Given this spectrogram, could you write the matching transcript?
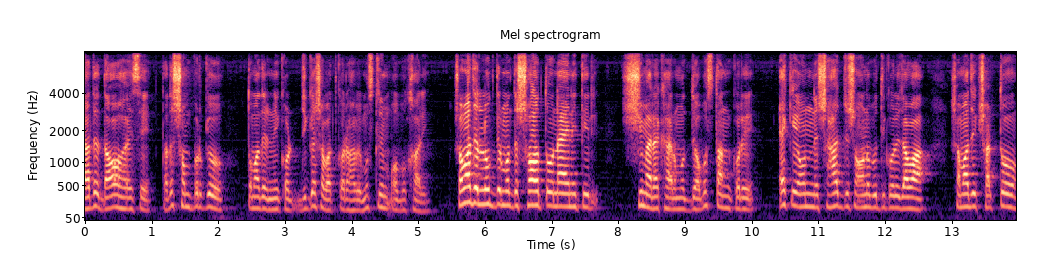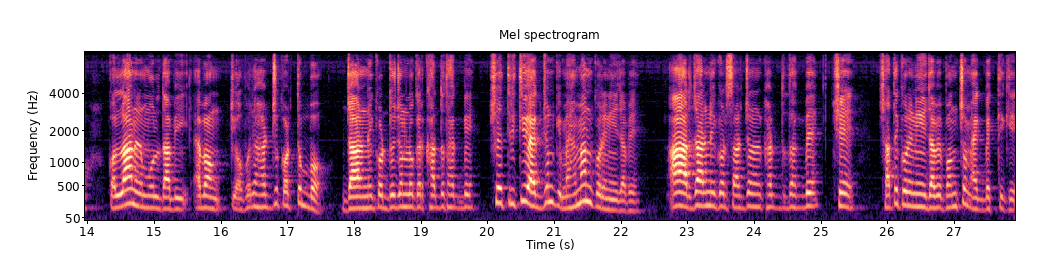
যাদের দেওয়া হয়েছে, তাদের সম্পর্কেও তোমাদের নিকট জিজ্ঞাসাবাদ করা হবে মুসলিম ও বুখারি। সমাজের লোকদের মধ্যে সৎ ও ন্যায়নীতির সীমারেখার মধ্যে অবস্থান করে একে অন্যের সাহায্য সহানুভূতি করে যাওয়া সামাজিক স্বার্থ কল্যাণের মূল দাবি এবং একটি অপরিহার্য কর্তব্য, যার নিকট দুজন লোকের খাদ্য থাকবে, সে তৃতীয় একজনকে মেহমান করে নিয়ে যাবে। আর যার নিকট চারজনের খাদ্য থাকবে, সে সাথে করে নিয়ে যাবে পঞ্চম এক ব্যক্তিকে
